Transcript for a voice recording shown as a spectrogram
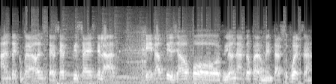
han recuperado el tercer cristal estelar era utilizado por Leonardo para aumentar su fuerza.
